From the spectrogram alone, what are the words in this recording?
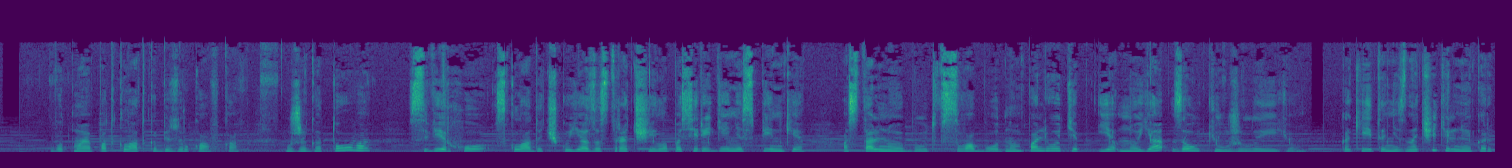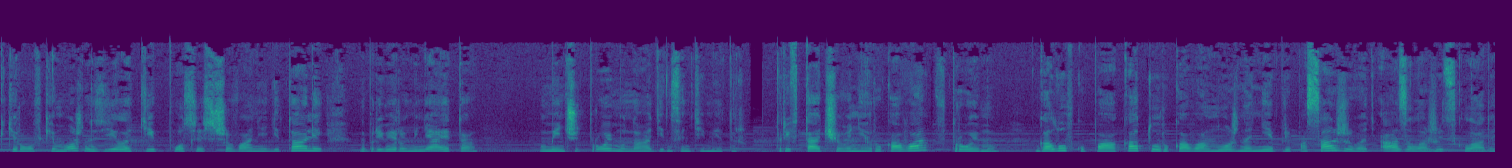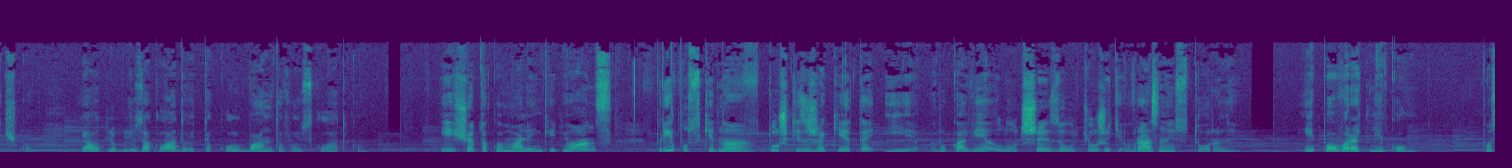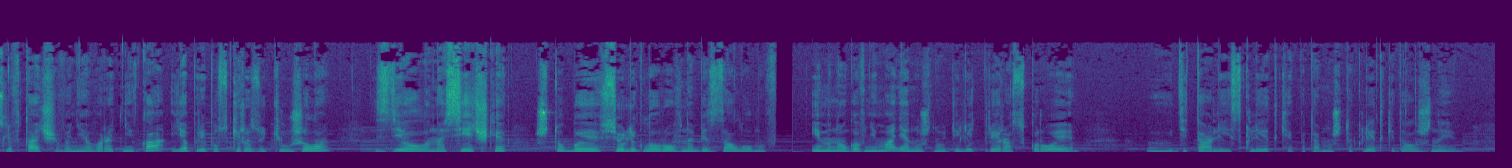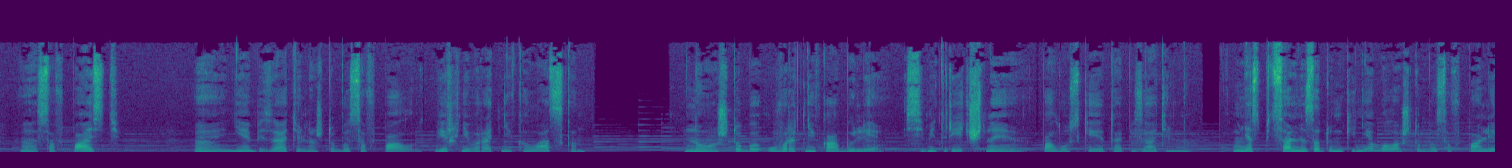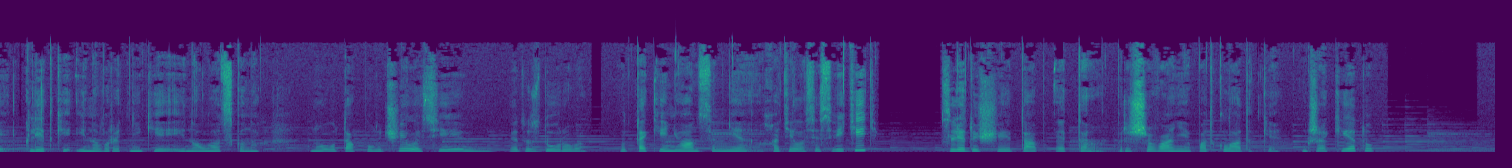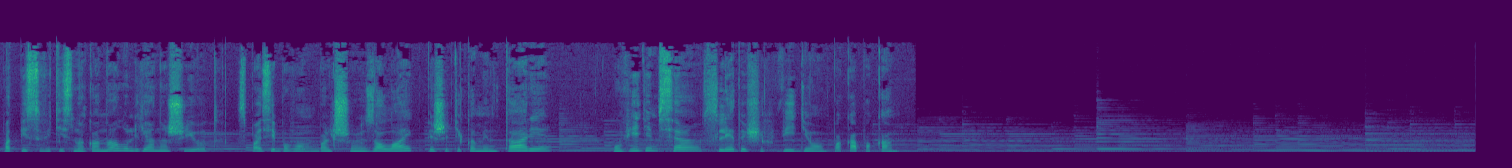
Вот моя подкладка без рукавка уже готова. Сверху складочку я застрочила посередине спинки. Остальное будет в свободном полете, но я заутюжила ее. Какие-то незначительные корректировки можно сделать и после сшивания деталей. Например, у меня это уменьшить пройму на 1 см. При втачивании рукава в пройму головку по окату рукава можно не припосаживать, а заложить складочку – я вот люблю закладывать такую бантовую складку. И еще такой маленький нюанс. Припуски на тушке с жакета и рукаве лучше заутюжить в разные стороны. И по воротнику. После втачивания воротника я припуски разутюжила, сделала насечки, чтобы все легло ровно без заломов. И много внимания нужно уделить при раскрое э, деталей из клетки, потому что клетки должны Э, совпасть. Э, не обязательно, чтобы совпал верхний воротник и лацкан, но чтобы у воротника были симметричные полоски, это обязательно. У меня специальной задумки не было, чтобы совпали клетки и на воротнике, и на лацканах. Но вот так получилось, и это здорово. Вот такие нюансы мне хотелось осветить. Следующий этап – это пришивание подкладки к жакету – Подписывайтесь на канал Ульяна Шьет. Спасибо вам большое за лайк, пишите комментарии. Увидимся в следующих видео. Пока-пока.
